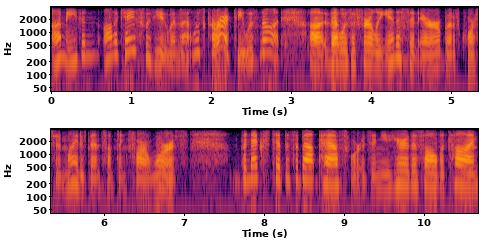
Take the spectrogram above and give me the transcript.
I'm even on a case with you, and that was correct. He was not. Uh, that was a fairly innocent error, but of course it might have been something far worse the next tip is about passwords, and you hear this all the time.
